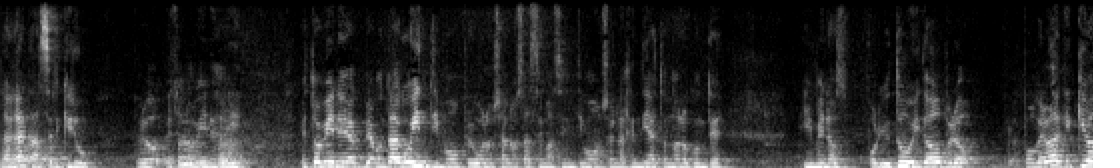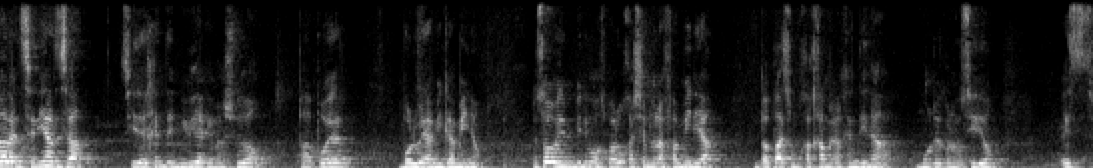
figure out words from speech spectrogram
la gana de hacer kirú. Pero esto no viene de ahí. Esto viene, voy a contar algo íntimo, pero bueno, ya no se hace más íntimo. Yo en Argentina esto no lo conté, y menos por YouTube y todo, pero porque la verdad que quiero dar la enseñanza ¿sí? de gente en mi vida que me ayudó para poder volver a mi camino. Nosotros vinimos, Baruch Hashem, de una familia. Mi papá es un jajam en Argentina muy reconocido es,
